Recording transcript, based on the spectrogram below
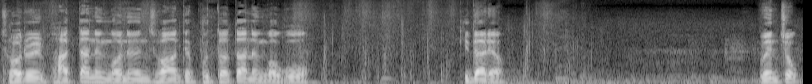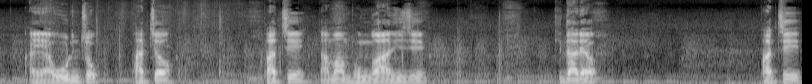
저를 봤다는 거는 저한테 붙었다는 거고 기다려 왼쪽 아니야 오른쪽 봤죠? 봤지? 나만 본 거 아니지? 기다려 봤지?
